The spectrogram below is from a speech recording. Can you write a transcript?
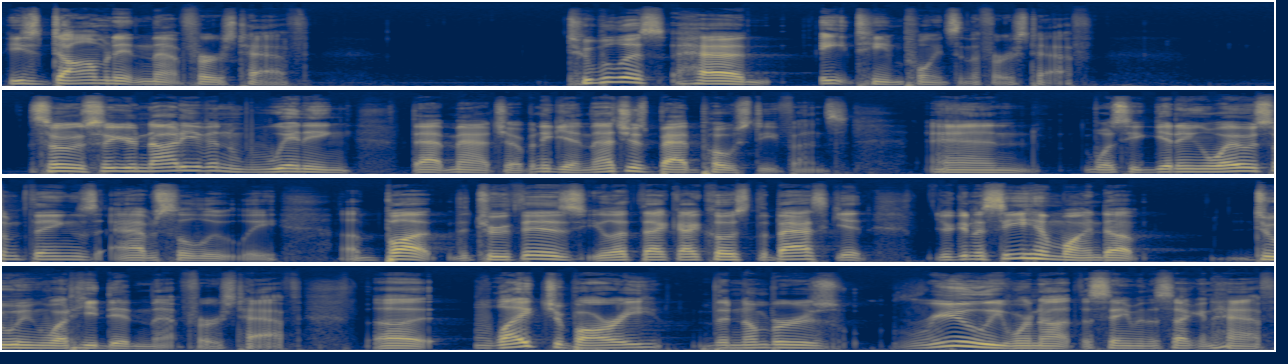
He's dominant in that first half. Tubelis had 18 points in the first half. So so you're not even winning that matchup. And again, that's just bad post defense. And was he getting away with some things? Absolutely. Uh, but the truth is, you let that guy close to the basket, you're going to see him wind up doing what he did in that first half. Uh, like Jabari, the numbers really were not the same in the second half.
